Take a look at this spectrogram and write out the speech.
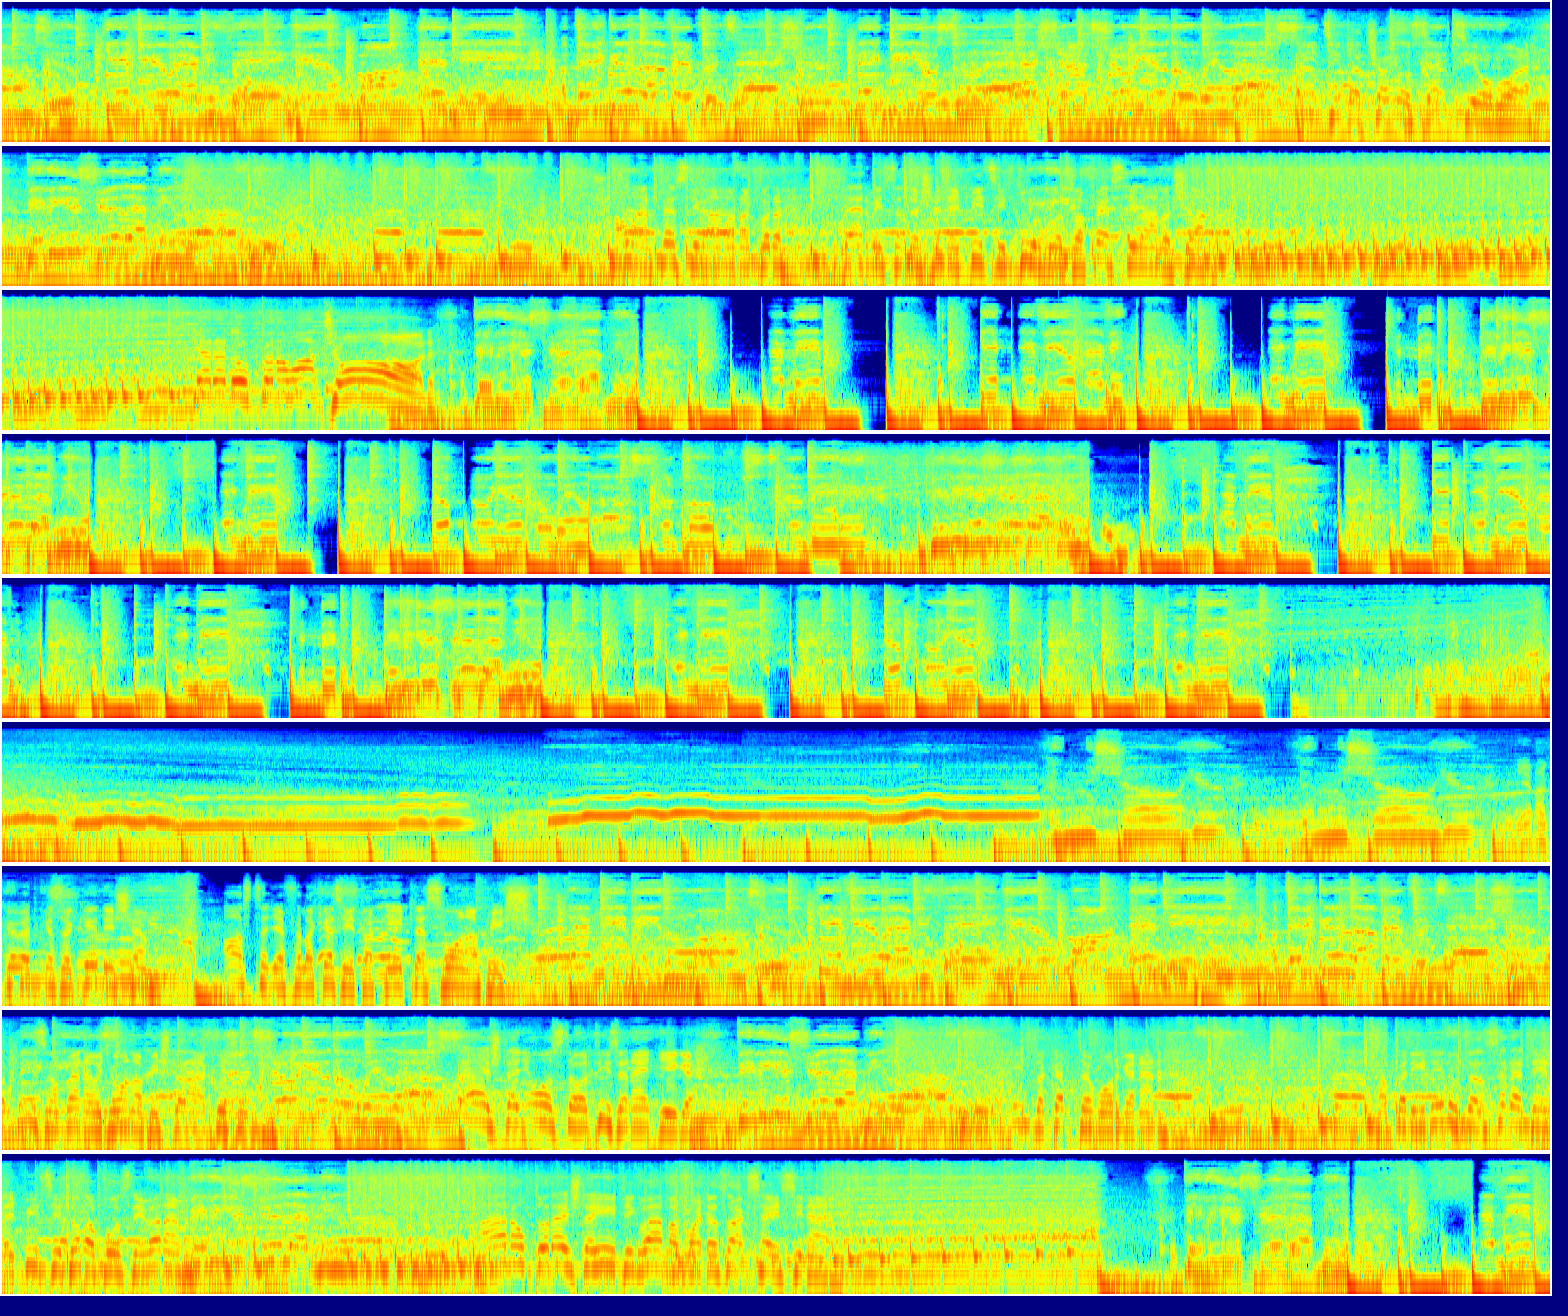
Ha már fesztivál van, akkor természetesen egy picit turbozva fesztiválosan. Gyere, dob fel a mancsod! Baby, you should let me, let me következő kérdésem, azt tegye fel a kezét, aki itt lesz holnap is. Akkor bízom benne, hogy holnap is találkozunk. Este 8-tól 11-ig. Itt a Captain Morganen. Ha pedig délután szeretnél egy picit alapozni velem, Háromtól este hétig várnak majd az Ax helyszínen. Baby, you should let me, let me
